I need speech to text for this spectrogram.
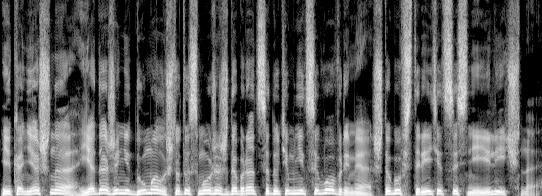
И, конечно, я даже не думал, что ты сможешь добраться до темницы вовремя, чтобы встретиться с ней лично.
